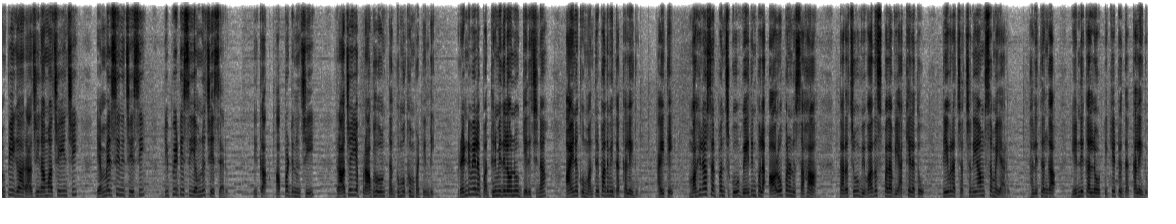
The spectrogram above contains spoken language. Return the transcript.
ఎంపీగా రాజీనామా చేయించి ఎమ్మెల్సీని చేసి డిప్యూటీ సీఎంను చేశారు. ఇక అప్పటి నుంచి రాజయ్య ప్రాభవం తగ్గుముఖం పట్టింది. రెండు వేల పద్దెనిమిదిలోనూ గెలిచినా ఆయనకు మంత్రి పదవి దక్కలేదు. అయితే మహిళా సర్పంచ్కు వేధింపుల ఆరోపణలు సహా తరచూ వివాదాస్పద వ్యాఖ్యలతో తీవ్ర చర్చనీయాంశమయ్యారు. ఫలితంగా ఎన్నికల్లో టికెట్టు దక్కలేదు.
